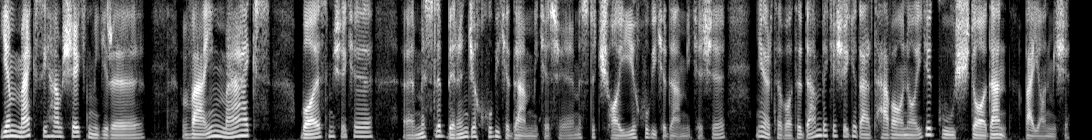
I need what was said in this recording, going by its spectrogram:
یه مکسی هم شکل می‌گیره و این مکس باعث میشه که مثل برنج خوبی که دم می‌کشه مثل چایی خوبی که دم می‌کشه این ارتباط دم بکشه که در توانایی گوش دادن بیان میشه.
